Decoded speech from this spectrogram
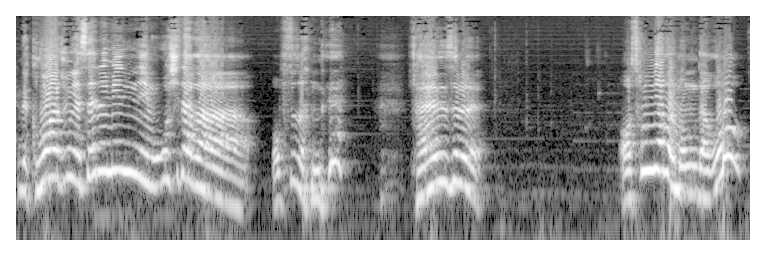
근데 그 와중에 세르미님 오시다가 없어졌네? 자연스레 어 성냥을 먹는다고?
